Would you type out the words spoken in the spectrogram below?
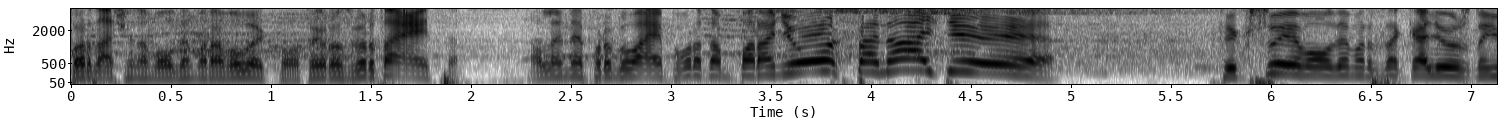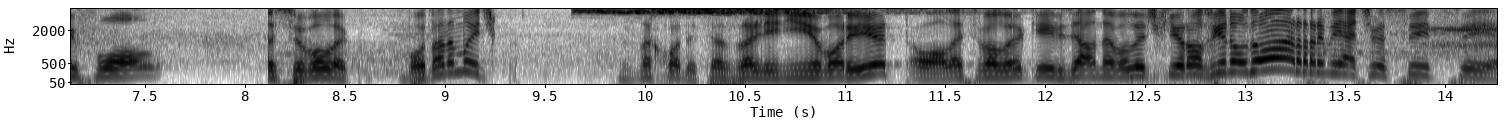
Передача на Володимира Великого. Той розвертається. Але не пробиває поворотом Паранюк. Пенальті! Фіксує Володимир Закалюжний фол. Цю велику. Богдан Мичко. Знаходиться за лінією воріт. Олесь Великий взяв невеличкий розгін. Удар м'яч у сітці.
